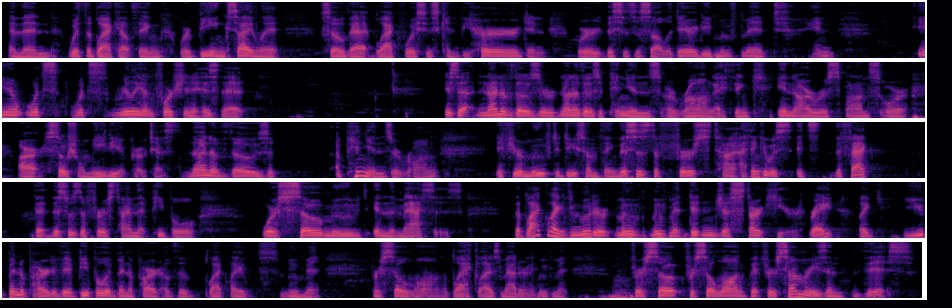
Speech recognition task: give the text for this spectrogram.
and then with the blackout thing we're being silent so that black voices can be heard and where this is a solidarity movement. And you know what's what's really unfortunate is that is that none of those are none of those opinions are wrong i think in our response or our social media protest none of those opinions are wrong. If you're moved to do something this is the first time i think it was it's the fact that this was the first time that people were so moved in the masses the Black Lives Matter move, movement didn't just start here, right? Like you've been a part of it. People have been a part of the Black Lives movement for so long, the Black Lives Matter right. movement for so for so long. But for some reason, this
